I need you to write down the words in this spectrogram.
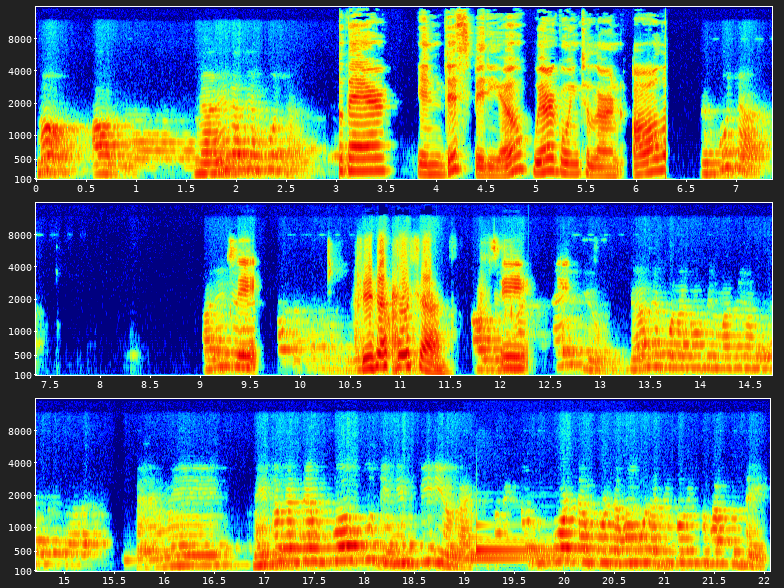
No. Ah, ok. Me avisa si escucha. there. In this video, we are going to learn all ¿Se escucha? ¿Alguien Sí. quiere- Sí se escucha. Ah, ok. Sí. Thank you. Gracias por la confirmación. Espérenme. Necesito que estén focus in this video, guys. It's important for the homework that you're going to have today.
